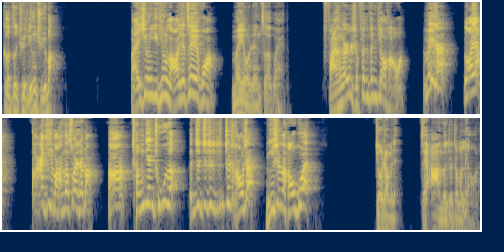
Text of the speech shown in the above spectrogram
各自去领取吧。百姓一听老爷这话，没有人责怪的，反而是纷纷叫好啊，没事老爷。打几板子算什么啊？惩奸除恶，这这这这是好事你是个好官，就这么的，这案子就这么了了。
